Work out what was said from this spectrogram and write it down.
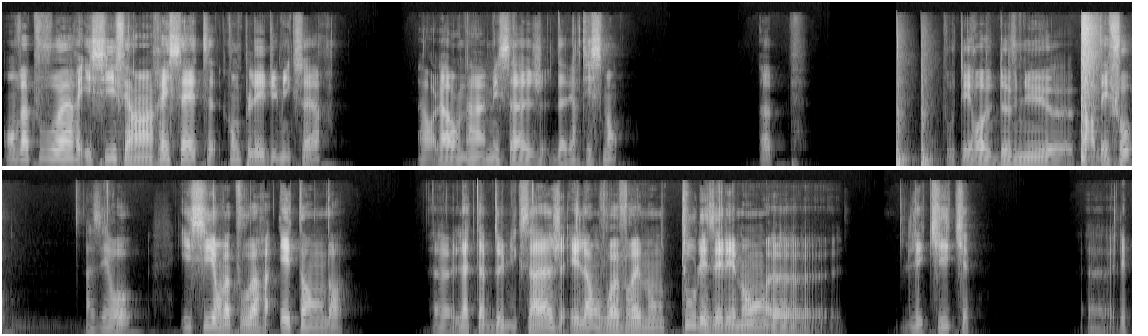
On va pouvoir ici faire un reset complet du mixeur. Alors là, on a un message d'avertissement. Hop. Tout est redevenu euh, par défaut à 0. Ici, on va pouvoir étendre euh, la table de mixage. Et là, on voit vraiment tous les éléments euh, les kicks, euh, les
